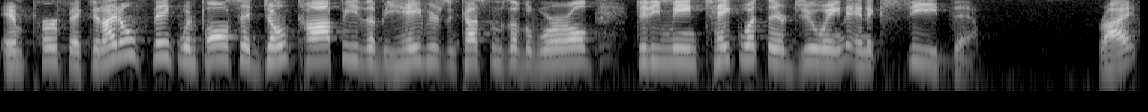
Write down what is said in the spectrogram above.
and perfect. And I don't think when Paul said, don't copy the behaviors and customs of the world, did he mean take what they're doing and exceed them. Right?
